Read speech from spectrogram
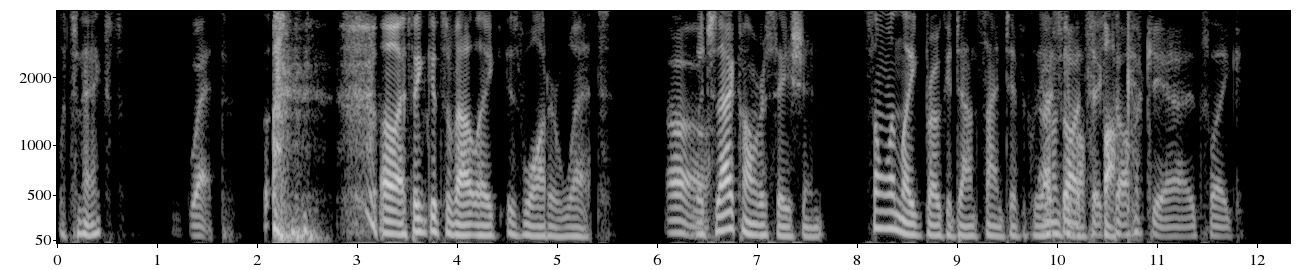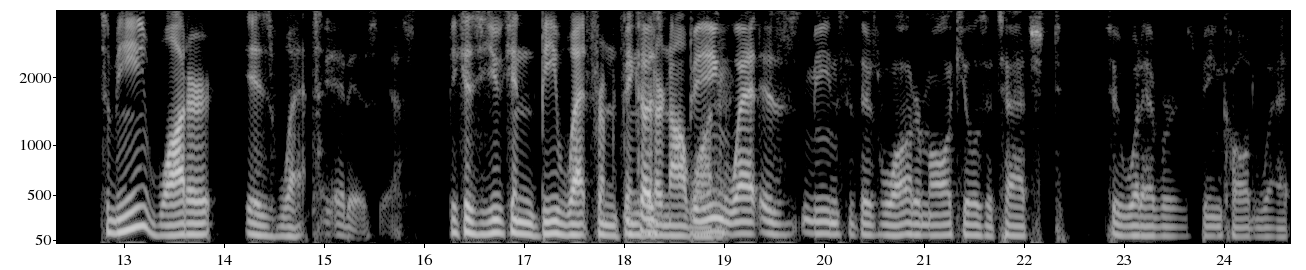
What's next? Wet. oh, I think it's about like is water wet? Oh. Which that conversation, someone like broke it down scientifically. I, I don't saw give a TikTok. fuck. Yeah, it's like To me, water is wet it is. Yes. because you can be wet from things because that are not wet. being water. wet is means that there's water molecules attached to whatever is being called wet,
